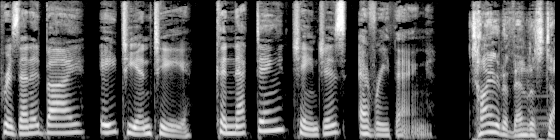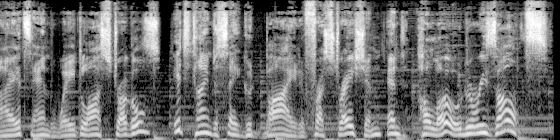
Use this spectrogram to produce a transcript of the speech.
Presented by AT&T. Connecting changes everything. Tired of endless diets and weight loss struggles? It's time to say goodbye to frustration and hello to results.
